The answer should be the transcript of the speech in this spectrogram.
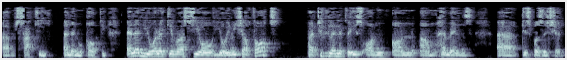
um, SACCI, Alan Mukoki. Alan, you want to give us your, your initial thoughts, particularly based on, on um, Herman's uh, disposition?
